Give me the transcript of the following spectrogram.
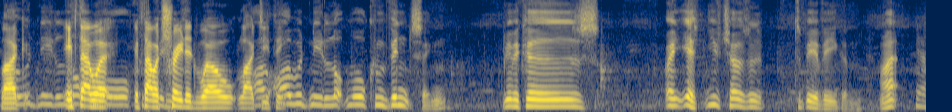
like would need a if they were if they were treated well. Like, do I, you think? I would need a lot more convincing, because, I mean, yes, you've chosen to be a vegan, right? Yeah.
